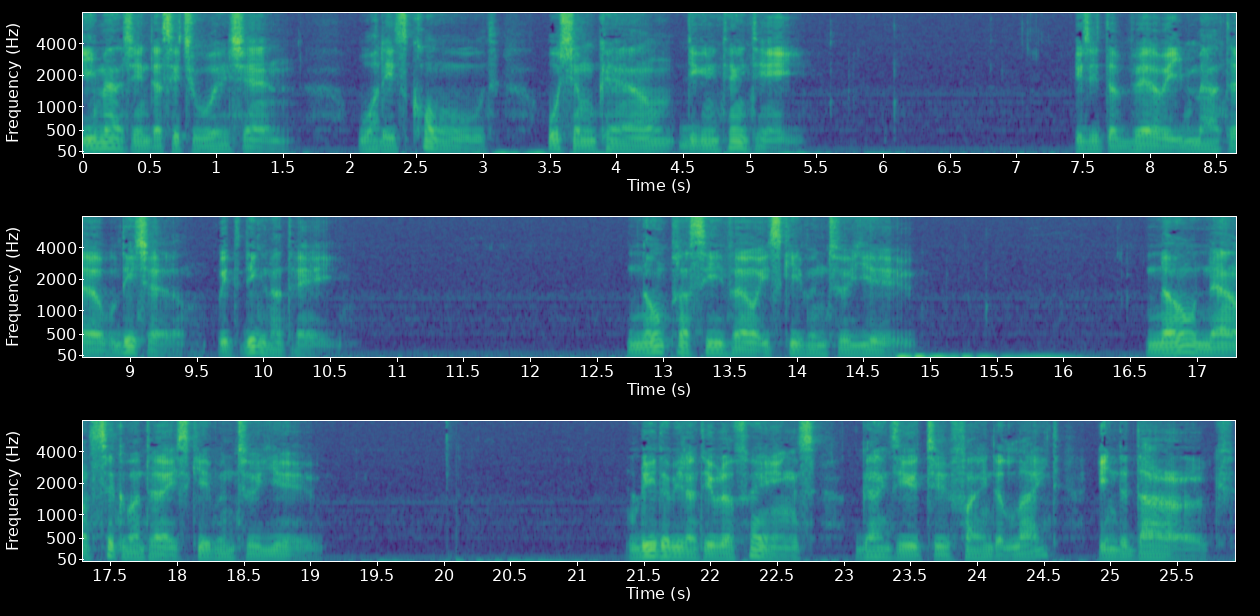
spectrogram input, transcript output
Imagine the situation, what is called ocean dignity. Is it a very matter of leisure with dignity? No placebo is given to you. No non-sequitur is given to you. Readability of the things guides you to find the light in the dark.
